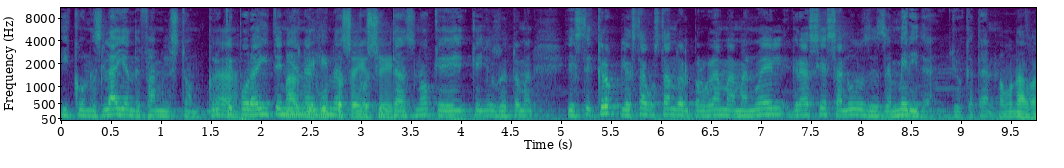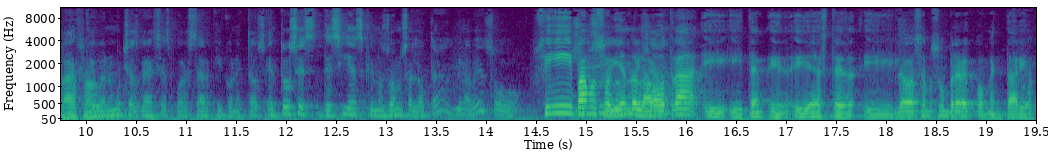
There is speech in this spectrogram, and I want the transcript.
y con Sly and the Family Stone. Creo que ah, por ahí tenían algunas cositas ¿no? que, ellos retoman. Este, creo que le está gustando el programa a Manuel. Gracias, saludos desde Mérida, Yucatán. Un abrazo. bueno, muchas gracias por estar aquí conectados. Entonces, ¿decías que nos vamos a la otra de una vez? O... Sí, vamos oyendo la otra y, y, este, y luego hacemos un breve comentario.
